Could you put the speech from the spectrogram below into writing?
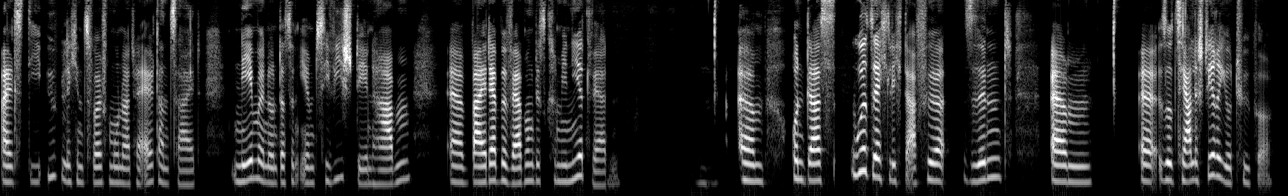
als die üblichen zwölf Monate Elternzeit nehmen und das in ihrem CV stehen haben, äh, bei der Bewerbung diskriminiert werden. Mhm. Ähm, und dass ursächlich dafür sind ähm, äh, soziale Stereotype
